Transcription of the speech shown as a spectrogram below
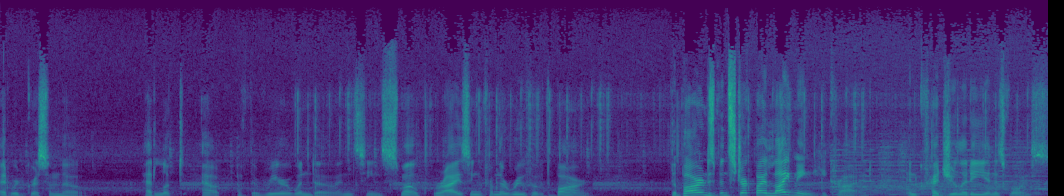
Edward Grissom, though, had looked out of the rear window and seen smoke rising from the roof of the barn. The barn has been struck by lightning, he cried, incredulity in his voice.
